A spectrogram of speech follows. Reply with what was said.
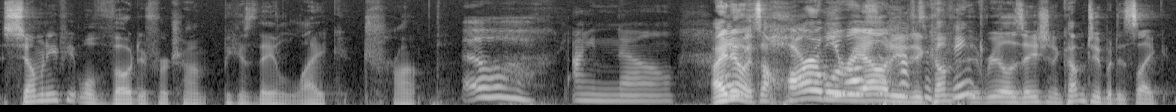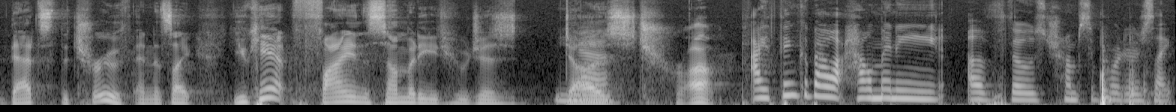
so many people voted for Trump because they like Trump. Oh, I know. I know And it's a horrible reality to to come think- realization to come to, but it's like that's the truth, and it's like you can't find somebody who just Yeah. does Trump. I think about how many of those Trump supporters like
